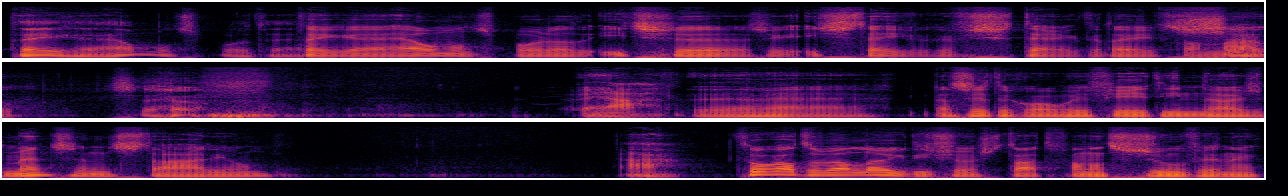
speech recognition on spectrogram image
Tegen Helmond Sport, hè? Tegen Helmond Sport dat iets, zich iets steviger versterkt heeft dan Zo. NAC. Zo. Ja, daar zitten gewoon weer 14.000 mensen in het stadion. Ja, toch altijd wel leuk die zo'n start van het seizoen vind ik.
